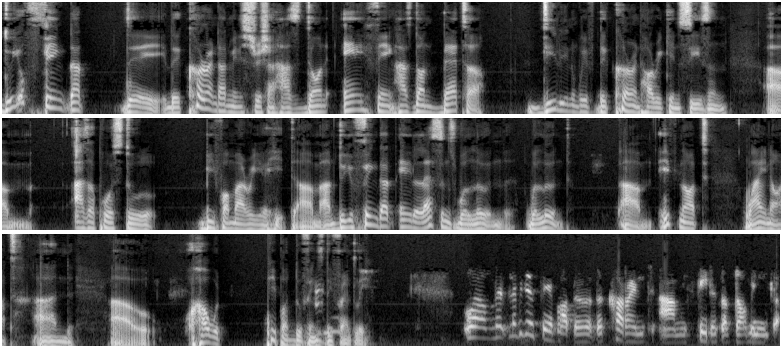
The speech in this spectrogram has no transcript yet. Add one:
Do you think that the the current administration has done anything has done better dealing with the current hurricane season um, as opposed to before Maria hit. Um, um, do you think that any lessons were learned? Were learned? Um, if not, why not? And uh, how would people do things differently? Well, let, let me just say about the, the current um, status of Dominica.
